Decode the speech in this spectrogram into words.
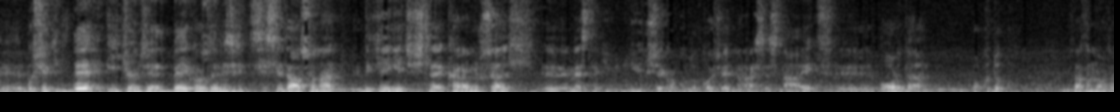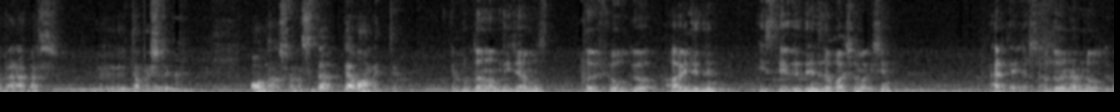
Ee, bu şekilde ilk önce Beykoz Denizcilik Lisesi, daha sonra dikey geçişle Karamürsel e, Meslek Yüksek Okulu Kocaeli Üniversitesi'ne ait. E, orada okuduk. Zaten orada beraber e, tanıştık. Ondan sonrası da devam etti. E buradan anlayacağımız da şu oluyor. Ailenin isteği de denize başlamak için erken yaşlarda önemli oluyor.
